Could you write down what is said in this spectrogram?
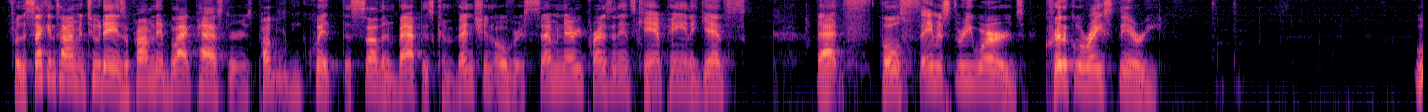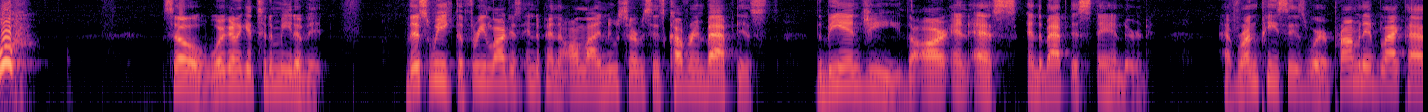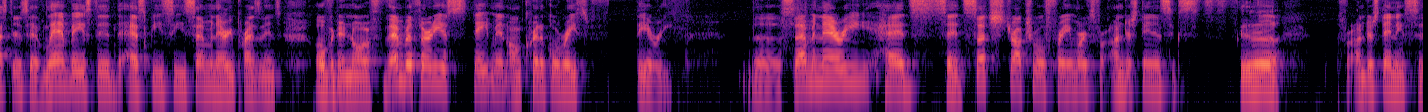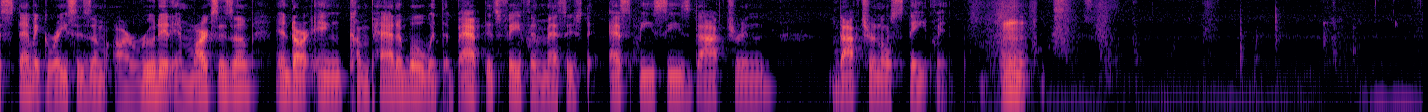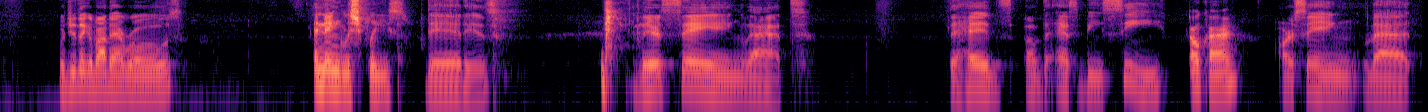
for the second time in two days, a prominent black pastor has publicly quit the Southern Baptist Convention over his seminary president's campaign against that those famous three words: critical race theory. Woo! So we're gonna get to the meat of it. This week, the three largest independent online news services covering Baptists, the BNG, the RNS, and the Baptist Standard, have run pieces where prominent black pastors have lambasted the SBC seminary presidents over their November 30th statement on critical race theory. The seminary heads said such structural frameworks for understanding suc- ugh, for understanding systemic racism are rooted in Marxism and are incompatible with the Baptist faith and message, the SBC's doctrine doctrinal statement. Mm. What do you think about that, Rose? In English, please. There it is. They're saying that the heads of the SBC Okay. are saying that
